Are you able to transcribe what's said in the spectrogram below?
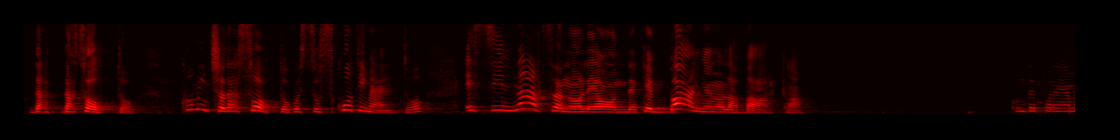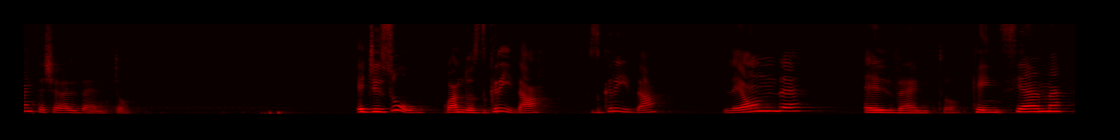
da, da sotto. Comincia da sotto questo scuotimento e si innalzano le onde che bagnano la barca. Contemporaneamente c'era il vento. E Gesù, quando sgrida, sgrida le onde e il vento che insieme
